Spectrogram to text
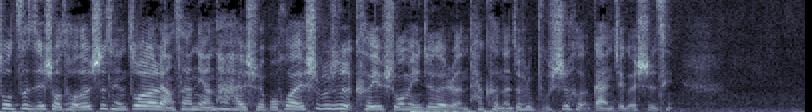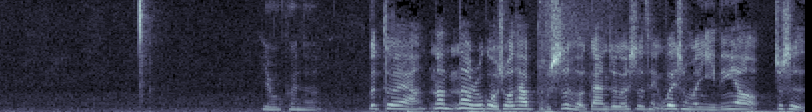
做自己手头的事情做了两三年，他还学不会，是不是可以说明这个人他可能就是不适合干这个事情？有可能，不对啊。那那如果说他不适合干这个事情，为什么一定要就是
